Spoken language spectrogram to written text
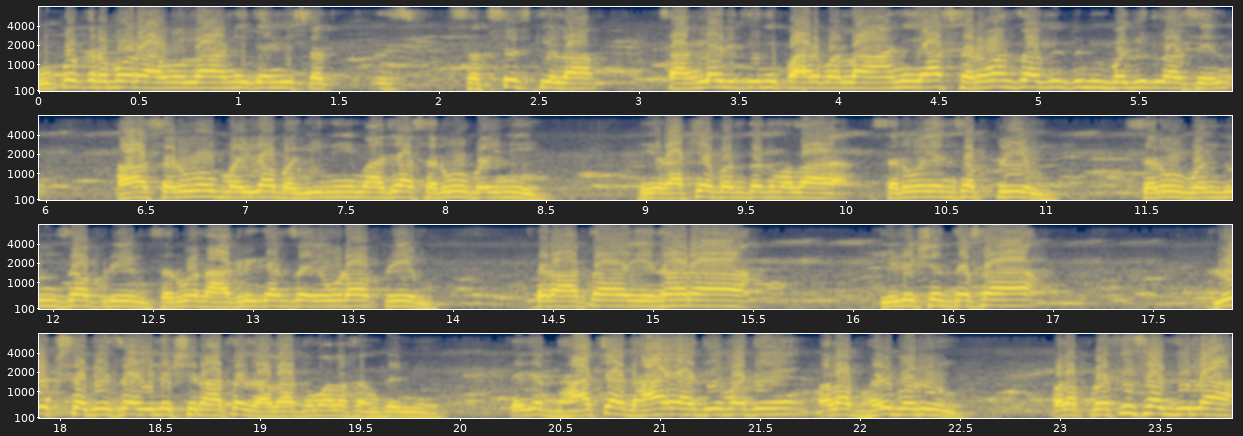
उपक्रम राबवला आणि त्यांनी सक्सेस केला. चांगल्या रीतीने पार पडला. आणि या सर्वांचा तुम्ही बघितलं असेल हा सर्व महिला भगिनी माझ्या सर्व बहिणी हे राख्या बनतात मला. सर्व यांचा प्रेम सर्व बंधूंचा प्रेम सर्व नागरिकांचा एवढा प्रेम. तर आता येणारा इलेक्शन जसा लोकसभेचा इलेक्शन आता झाला तुम्हाला सांगतो मी. त्याच्या दहाच्या दहा यादीमध्ये मला भर भरून मला प्रतिसाद दिला.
